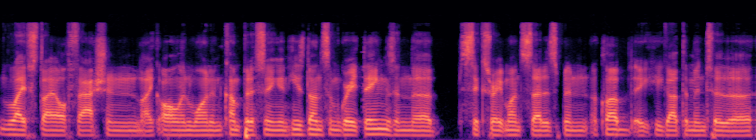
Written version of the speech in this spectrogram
lifestyle fashion like all in one encompassing. And he's done some great things in the six or eight months that it's been a club. He got them into the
